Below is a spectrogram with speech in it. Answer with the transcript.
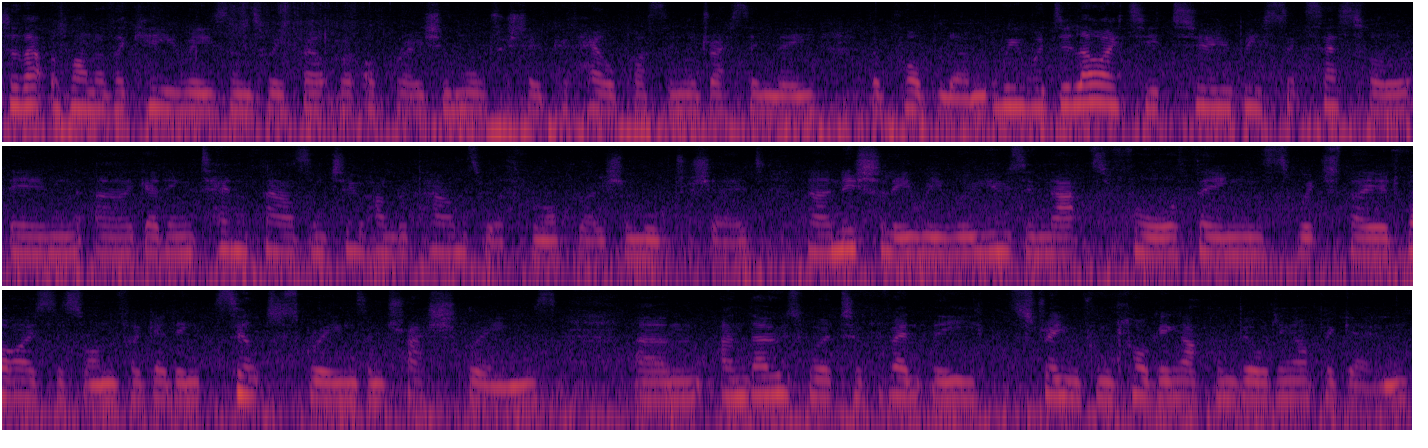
So that was one of the key reasons we felt that Operation Watershed could help us in addressing the, the problem. We were delighted to be successful in uh, getting £10,200 worth from Operation Watershed. Now initially we were using that for things which they advised us on for getting silt screens and trash screens um, and those were to prevent the stream from clogging up and building up again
